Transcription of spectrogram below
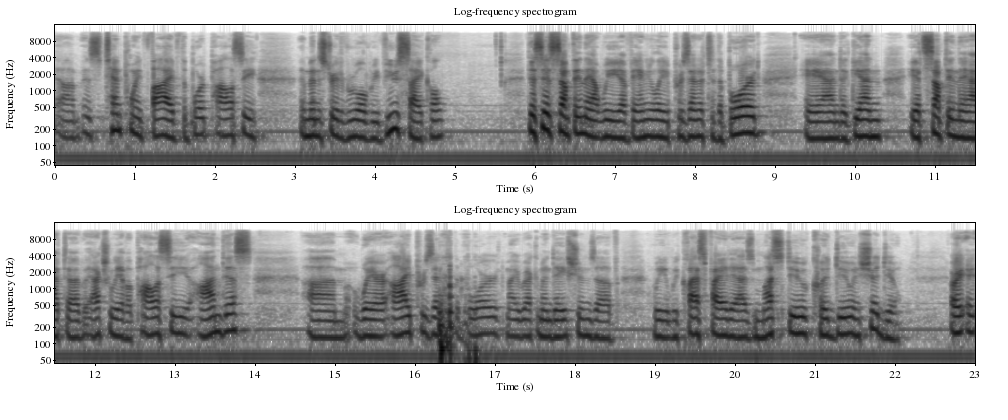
um, is 10.5, the Board Policy Administrative Rule Review Cycle. This is something that we have annually presented to the board, and again, it's something that, uh, actually, we have a policy on this, um, where I present to the board my recommendations of, we, we classify it as must-do, could-do, and should-do. Or, uh,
